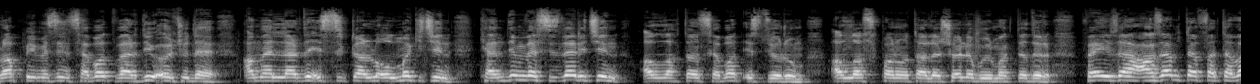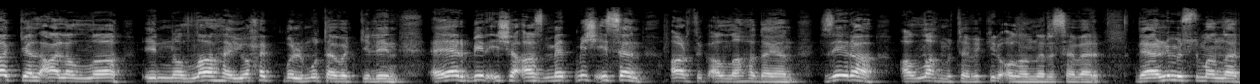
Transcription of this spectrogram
Rabbimizin sebat verdiği ölçüde amellerde istikrarlı olmak için kendim ve sizler için Allah'tan sebat istiyorum. Allah subhanahu teala şöyle buyurmaktadır. فَاِذَا عَزَمْتَ فَتَوَكَّلْ عَلَى اللّٰهِ اِنَّ اللّٰهَ يُحِبُّ الْمُتَوَكِّلِينَ Eğer bir işe azmetmiş isen artık Allah'a dayan. Zira Allah mütevekkil olanları sever. Değerli Müslümanlar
